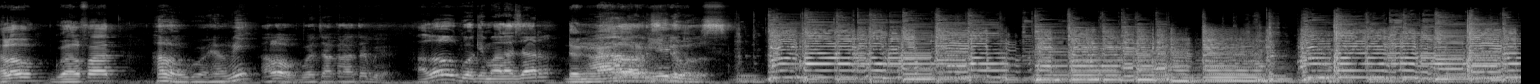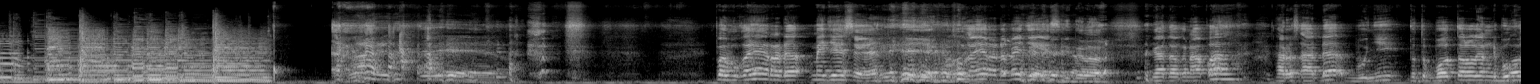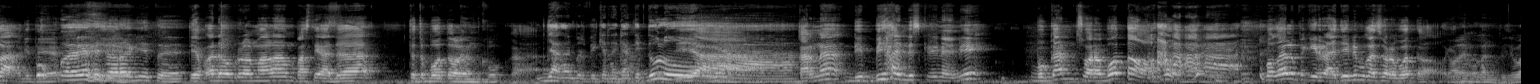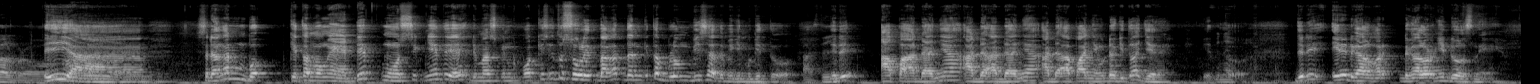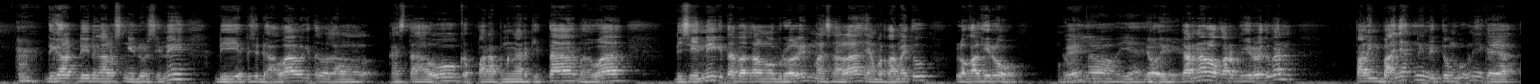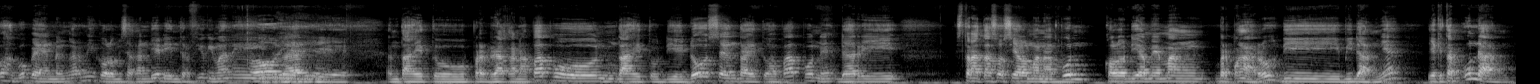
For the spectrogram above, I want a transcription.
Halo, gue Alfat Halo, gue Helmi. Halo, gue Cakra TB. Halo, gua Gemal Lazar. dengan Ngalor Ngalor Ngidus. Pemukanya rada mejes ya, pemukanya rada mejes gitu loh. Nggak tahu kenapa harus ada bunyi tutup botol yang dibuka gitu ya. Eh, suara gitu ya. Tiap ada obrolan malam pasti ada tutup botol yang terbuka. Jangan berpikir negatif dulu. Iya. Iya. Karena di behind the screen ini bukan suara botol. Pokoknya lu pikir aja ini bukan suara botol. Soalnya bukan visual, bro. Iya. Sedangkan bo- kita mau ngedit musiknya itu ya dimasukin ke podcast itu sulit banget dan kita belum bisa tuh bikin begitu. Pasti. Jadi apa adanya, ada adanya, ada apanya, udah gitu aja. Gitu. Jadi ini dengan dengan Lord Ngiduls nih. Di, di dengan Lord Ngiduls ini di episode awal kita bakal kasih tahu ke para pendengar kita bahwa di sini kita bakal ngobrolin masalah yang pertama itu lokal hero. Oke? Oh iya. iya. Yoi, karena lokal hero itu kan paling banyak nih ditunggu nih kayak wah gue pengen denger nih kalau misalkan dia di interview gimana Oh, gitu kan. iya, iya. Iya. Entah itu pergerakan apa pun, entah itu dia dosen, entah itu apa pun ya dari strata sosial mana pun kalau dia memang berpengaruh di bidangnya ya kita undang.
